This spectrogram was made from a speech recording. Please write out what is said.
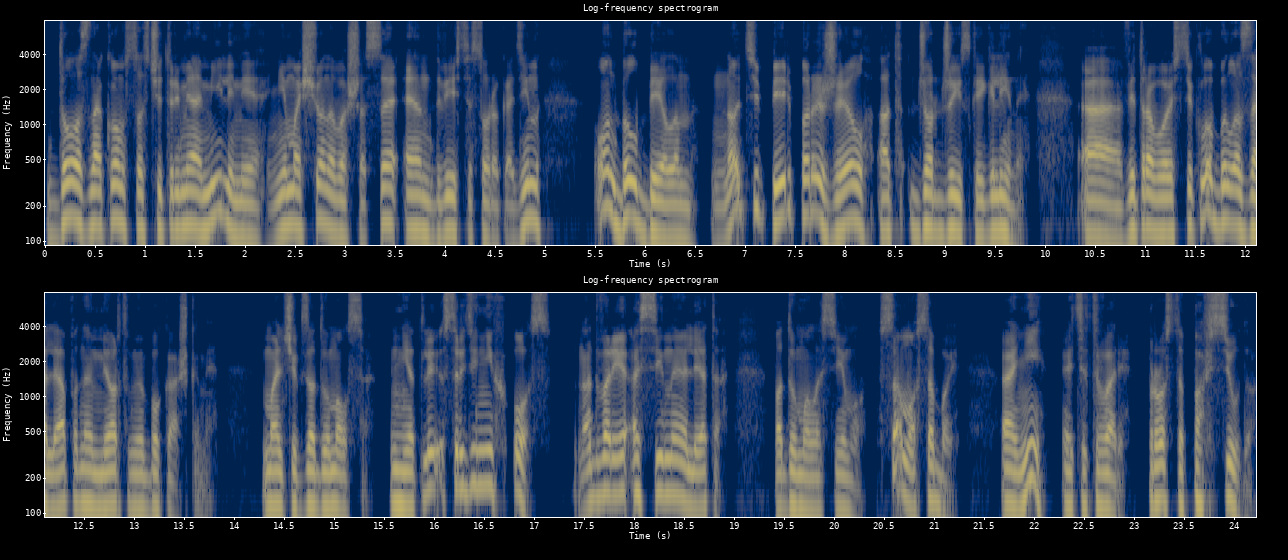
До знакомства с четырьмя милями немощенного шоссе Н-241 он был белым, но теперь порыжел от джорджийской глины, а ветровое стекло было заляпано мертвыми букашками. Мальчик задумался, нет ли среди них ос. На дворе осиное лето, подумалось ему, само собой. Они, эти твари, просто повсюду.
